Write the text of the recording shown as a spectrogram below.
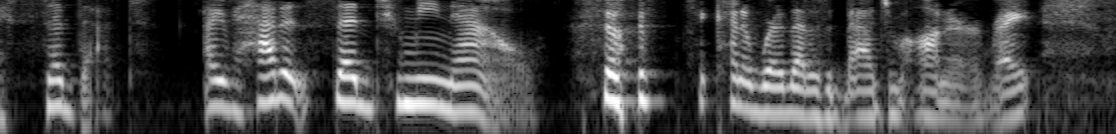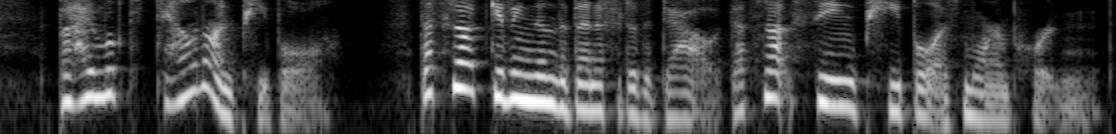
I said that. I've had it said to me now. So I kind of wear that as a badge of honor, right? But I looked down on people. That's not giving them the benefit of the doubt. That's not seeing people as more important.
